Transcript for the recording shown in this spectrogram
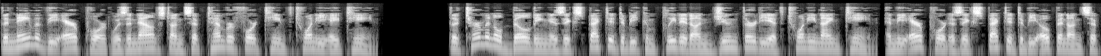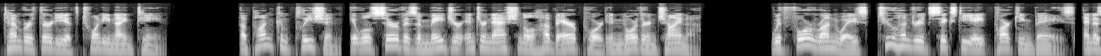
The name of the airport was announced on September 14, 2018. The terminal building is expected to be completed on June 30, 2019, and the airport is expected to be open on September 30, 2019. Upon completion, it will serve as a major international hub airport in northern China. With four runways, 268 parking bays, and a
